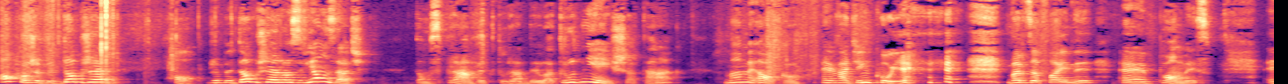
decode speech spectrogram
oko, żeby dobrze, o, żeby dobrze rozwiązać tą sprawę, która była trudniejsza, tak? Mamy oko. Ewa, dziękuję. Bardzo fajny e, pomysł. E,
